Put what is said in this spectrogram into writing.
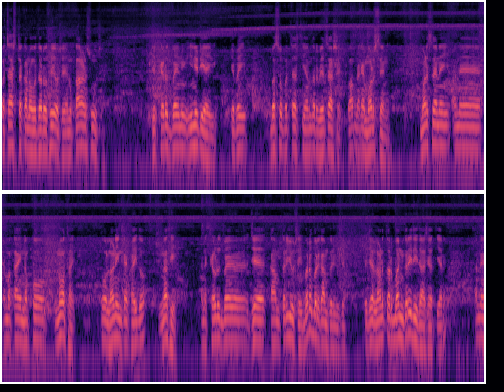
પચાસ ટકાનો વધારો થયો છે. એનું કારણ શું છે? જે ખેડૂત ભાઈની યુનિટી આવી કે ભાઈ બસો પચાસથી અંદર વેચાશે, તો આપણે કાંઈ મળશે નહીં. મળશે નહીં અને એમાં કાંઈ નફો ન થાય, તો લણીને કાંઈ ફાયદો નથી. અને ખેડૂત ભાઈ જે કામ કર્યું છે, એ બરાબર કામ કર્યું છે. કે જે લણતર બંધ કરી દીધા છે અત્યારે અને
